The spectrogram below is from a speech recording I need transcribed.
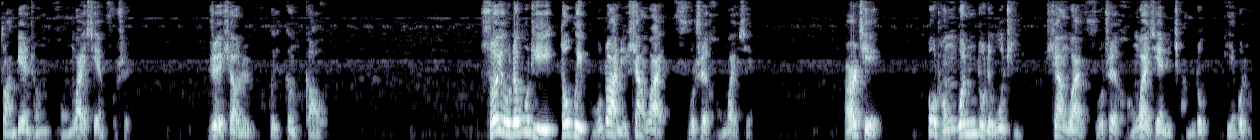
转变成红外线辐射，热效率会更高。所有的物体都会不断的向外辐射红外线，而且不同温度的物体。向外辐射红外线的强度也不同，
